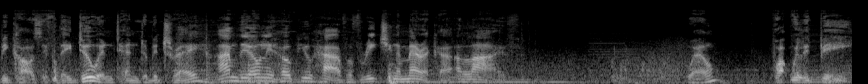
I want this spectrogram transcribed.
Because if they do intend to betray, I'm the only hope you have of reaching America alive. Well, what will it be?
